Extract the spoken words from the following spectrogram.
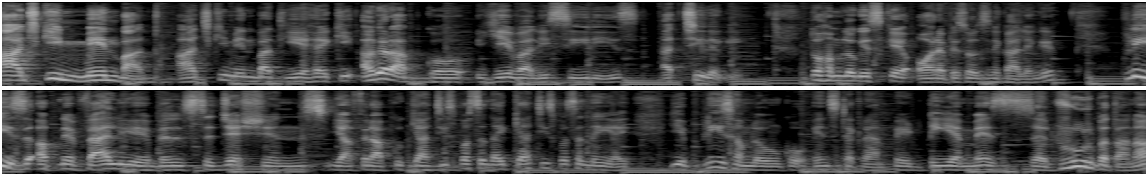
आज की मेन बात, आज की मेन बात ये है कि अगर आपको ये वाली सीरीज़ अच्छी लगी तो हम लोग इसके और एपिसोड्स निकालेंगे। प्लीज़ अपने वैल्यूएबल सजेशंस या फिर आपको क्या चीज़ पसंद आई क्या चीज़ पसंद नहीं आई ये प्लीज़ हम लोगों को इंस्टाग्राम पे डीएम में ज़रूर बताना।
